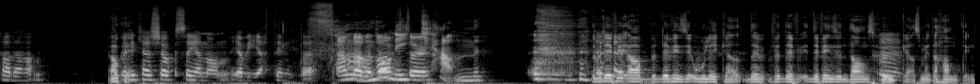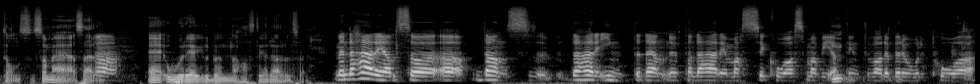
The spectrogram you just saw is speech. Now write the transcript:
Hade han. Okej, Men det kanske också är någon, jag vet inte. Fan vad ni doctor. kan! men det, ja, det finns ju olika, det, det, det finns ju en danssjuka som heter Huntingtons, som är så här, Mm. Ja. Eh, oregelbundna hastiga rörelser. Men det här är alltså ja, dans, det här är inte den utan det här är masspsykos, man vet Mm. inte vad det beror på.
